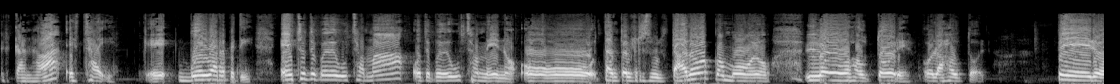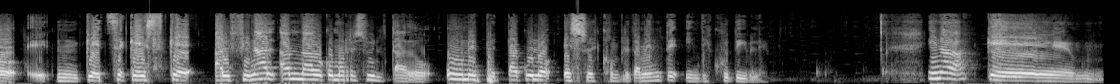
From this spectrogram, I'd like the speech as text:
El carnaval está ahí. Que vuelvo a repetir, esto te puede gustar más o te puede gustar menos, o tanto el resultado como los autores o las autores pero eh, que, es que al final han dado como resultado un espectáculo, eso es completamente indiscutible. Y nada, que,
